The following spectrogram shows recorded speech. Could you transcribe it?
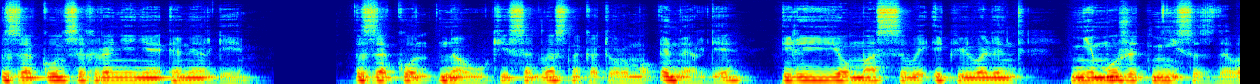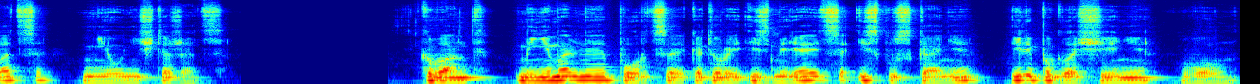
Закон сохранения энергии. Закон науки, согласно которому энергия или ее массовый эквивалент не может ни создаваться, ни уничтожаться. Квант – минимальная порция, которой измеряется испускание или поглощение волн.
